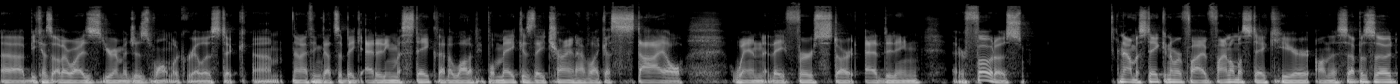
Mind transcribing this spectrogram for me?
Uh, because otherwise your images won't look realistic. Um, and I think that's a big editing mistake that a lot of people make is they try and have like a style when they first start editing their photos. Now, mistake number five, final mistake here on this episode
